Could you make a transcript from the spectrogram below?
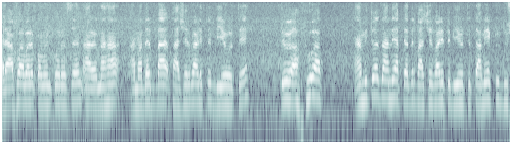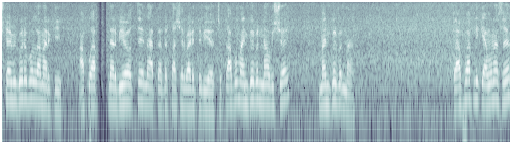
আর আপু আবার কমেন্ট করেছেন, আর নাহা, আমাদের পাশের বাড়িতে বিয়ে হচ্ছে। তো আপু আমি তো জানি আপনাদের পাশের বাড়িতে বিয়ে হচ্ছে, তো আমি একটু দুষ্টামি করে বললাম আর কি। আপু, আপনার বিয়ে হচ্ছে না আপনাদের পাশের বাড়িতে বিয়ে হচ্ছে? তো আপু মাইন্ড করবেন না অবশ্যই। মাইন্ড করবেন না। তো আপু, আপনি কেমন আছেন?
